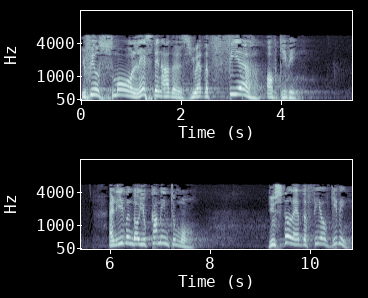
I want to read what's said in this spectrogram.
You feel small, less than others. You have the fear of giving. And even though you come into more, you still have the fear of giving.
